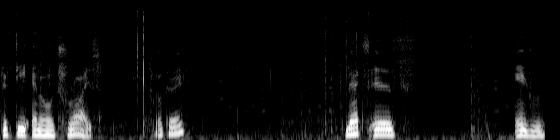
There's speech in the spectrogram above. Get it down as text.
50 NRL tries. Okay. Next is Andrew.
